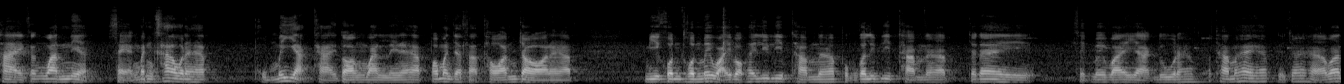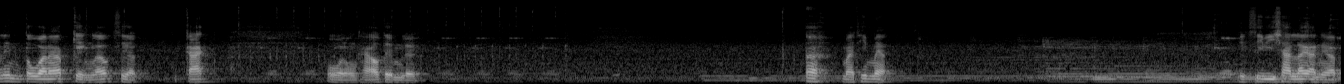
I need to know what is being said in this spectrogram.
ถ่ายกลางวันเนี่ย แสงมันเข้านะครับ ผมไม่อยากถ่ายตอนวันเลยนะครับ เพราะมันจะสะท้อนจอนะครับ มีคนทนไม่ไหวบอกให้รีบๆทำนะครับ ผมก็รีบๆทำนะครับ จะได้เสร็จไวๆอยากดูนะครับทำให้ครับเดี๋ยวจะหาว่าเล่นตัวนะครับ เก่งแล้วเสือกกักโอ้รองเท้าเต็มเลยอะมาที่แมตช์ exhibition แล้วกันครับ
